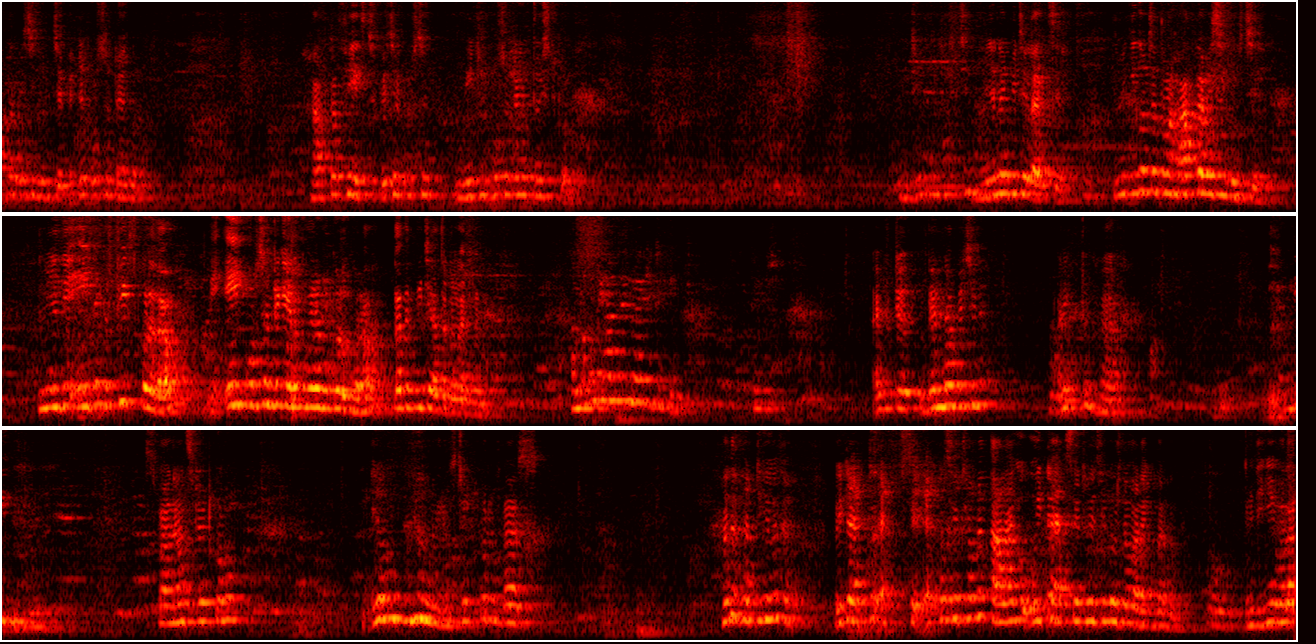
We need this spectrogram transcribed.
করে বেশি হচ্ছে করো হাতটা ফিক্সড পেটের পোষণ মিডিল পোষণটা টুইস্ট করো জেনে পিঠে লাগছে তুমি কি করছ তোমার হাতটা বেশি ঘুরছে তুমি যদি এইটাকে ফিক্স করে দাও এই পোর্শনটাকে এরকম এরকম করে ঘোরাও তাতে পিঠে হাতটা লাগবে না একটু বেন্ড হবে ছিল আর হ্যাঁ স্পাইনাল স্ট্রেট করো এরকম স্ট্রেট করো ব্যাস হ্যাঁ হ্যাঁ ঠিক আছে ওইটা একটা একটা সেট হবে তার আগে ওইটা এক সেট হয়েছিল ওটা আরেকবার হবে বলা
